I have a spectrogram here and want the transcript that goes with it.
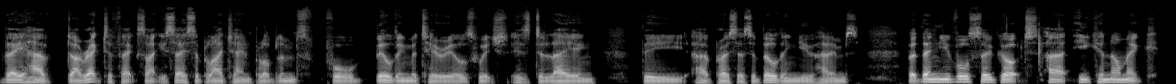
they have direct effects, like you say, supply chain problems for building materials, which is delaying the uh, process of building new homes. But then you've also got uh, economic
